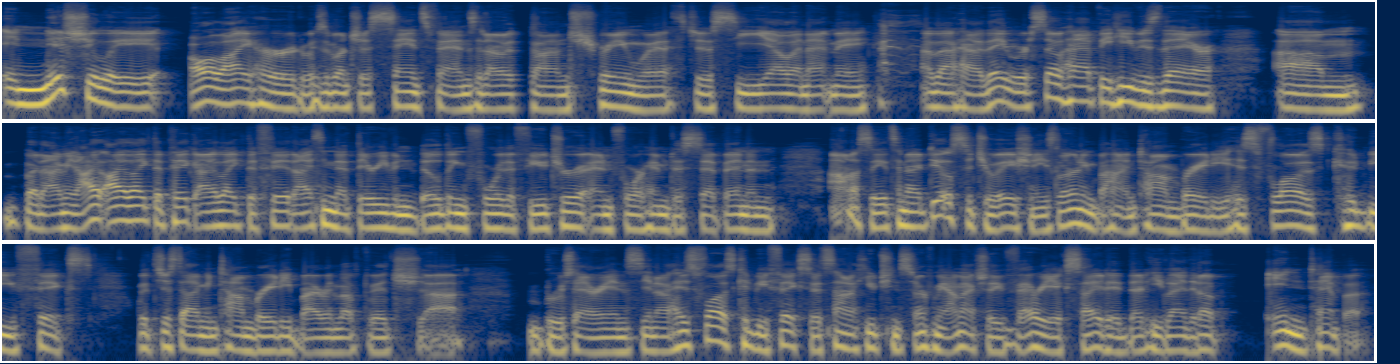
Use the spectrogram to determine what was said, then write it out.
Initially, all I heard was a bunch of Saints fans that I was on stream with just yelling at me about how they were so happy he was there. Um, but I mean, I, I like the pick. I like the fit. I think that they're even building for the future and for him to step in. And honestly, it's an ideal situation. He's learning behind Tom Brady. His flaws could be fixed with just, I mean, Tom Brady, Byron Leftwich, uh, Bruce Arians, you know, his flaws could be fixed. So it's not a huge concern for me. I'm actually very excited that he landed up in Tampa.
